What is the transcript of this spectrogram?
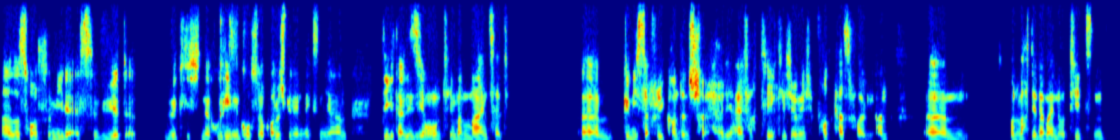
Also Social Media, es wird äh, wirklich eine riesengroße Rolle spielen in den nächsten Jahren. Digitalisierung und Thema Mindset. Ähm, genießt der Free Content, hör dir einfach täglich irgendwelche Podcast-Folgen an. Ähm, und mach dir da mal Notizen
